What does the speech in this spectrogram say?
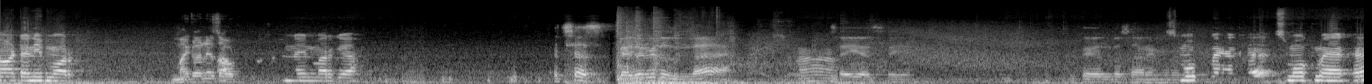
Not any more My gun is out. नहीं मर गया। अच्छा प्लेजर भी तो ज़िंदा है। हाँ सही है सही है। फेल तो सारे मेरे स्मोक में एक है स्मोक में एक है।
